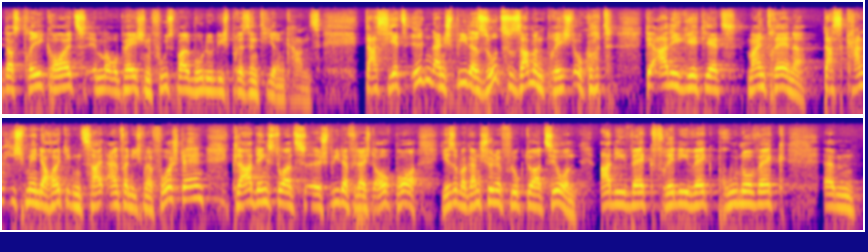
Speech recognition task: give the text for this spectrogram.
das Drehkreuz im europäischen Fußball, wo du dich präsentieren kannst. Dass jetzt irgendein Spieler so zusammenbricht, oh Gott, der Adi geht jetzt, mein Trainer, das kann ich mir in der heutigen Zeit einfach nicht mehr vorstellen. Klar denkst du als äh, Spieler vielleicht auch, boah, hier ist aber ganz schöne Fluktuation. Adi weg, Freddy weg, Bruno weg, ähm,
